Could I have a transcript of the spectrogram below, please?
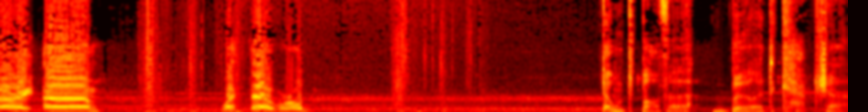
Alright, um, what the world? Don't bother, bird catcher.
